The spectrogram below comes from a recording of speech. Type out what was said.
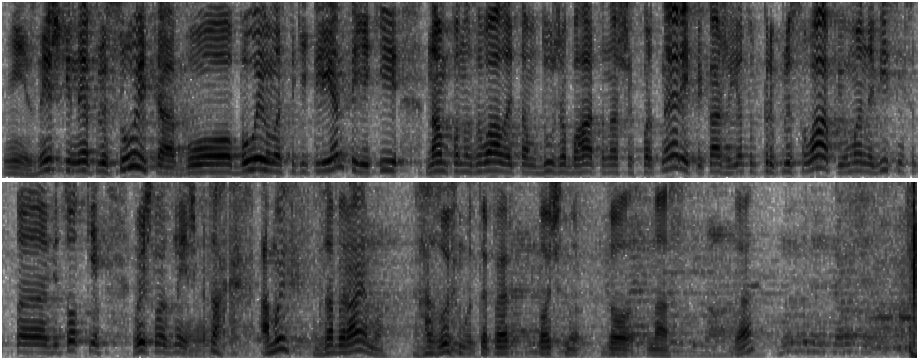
Ні, знижки не плюсуються, бо були у нас такі клієнти, які нам поназивали там дуже багато наших партнерів і каже, я тут приплюсував, і у мене 80% вийшла знижка. Так, а ми забираємо, газуємо тепер точно до нас. Да? Ми будемо коротше.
